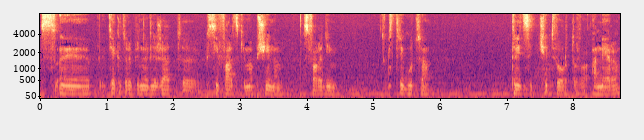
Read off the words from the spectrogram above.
те, которые принадлежат к сифарским общинам, сфарадим, стригутся 34-го Амера,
